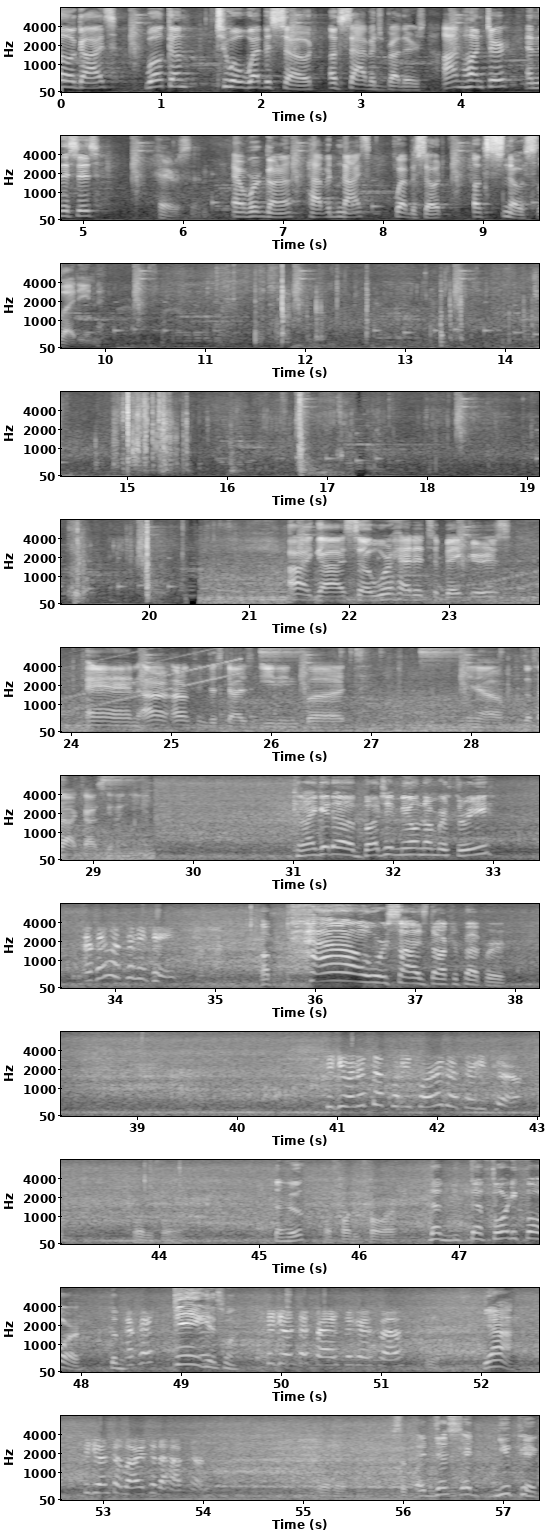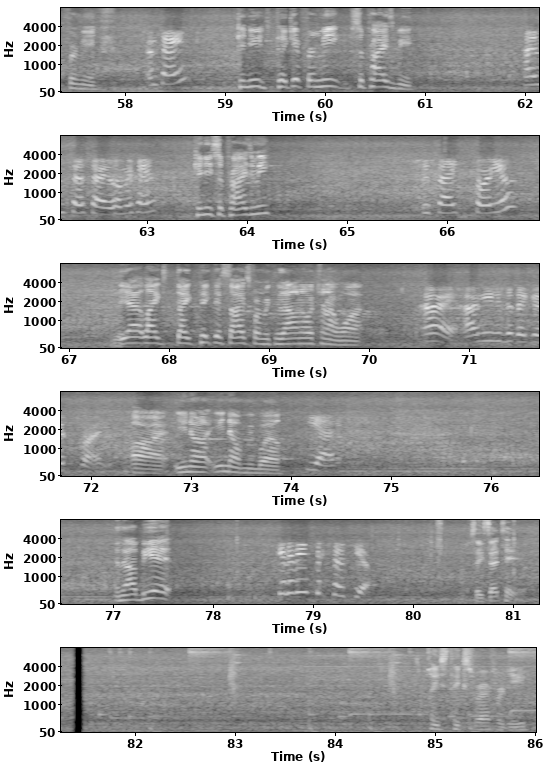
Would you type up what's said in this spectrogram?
Hello guys, welcome to a webisode of Savage Brothers. I'm Hunter and this is Harrison. and we're gonna have a nice webisode of snow sledding. Alright guys, so we're headed to Baker's and I don't, I don't think this guy's eating, but you know, the fat guy's gonna eat. Can I get a budget meal number three? Okay, what's in your drink? A power size Dr. Pepper. Did you want it the 44 or the 32? 44. The who? The 44. The the 44. The Okay. biggest one. Did you want the fries bigger as well? Yeah. Did you want the large or the half pound? Whatever. It just it, you pick for me. I'm sorry? Can you pick it for me? Surprise me. I'm so sorry. One more time. Can you surprise me? The size for you? Yeah, like like pick the size for me because I don't know which one I want. Alright, I'll give you the biggest one. All right, you know you know me well, Yes. and that'll be it. It's gonna be 602. Six oh that oh two. This place takes forever, dude.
